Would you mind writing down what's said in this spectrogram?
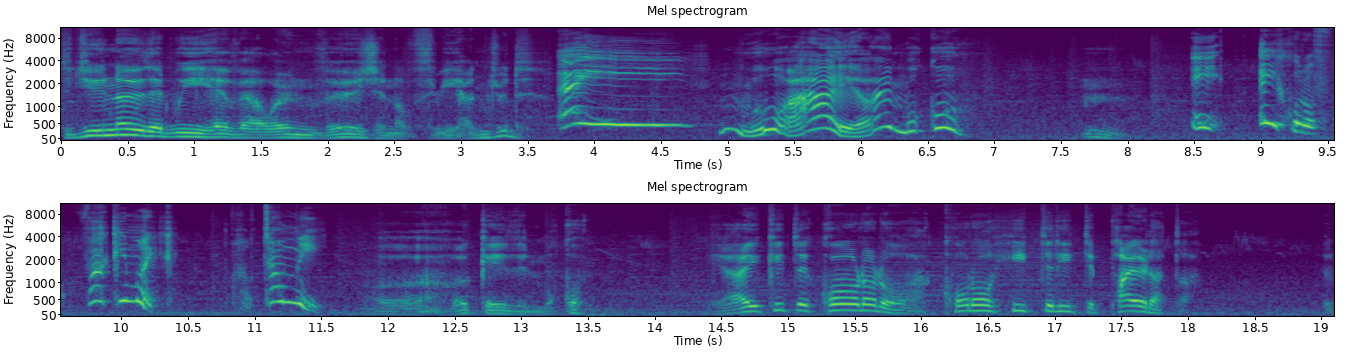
Did you know that we have our own version of 300? Ai! Ū, āe, āe, moko. Ei, ei, koro, whāki mai, tell me. Oh, ok then, moko. E ai ki te kōrero a Koro Hitiri Te Paerata, it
